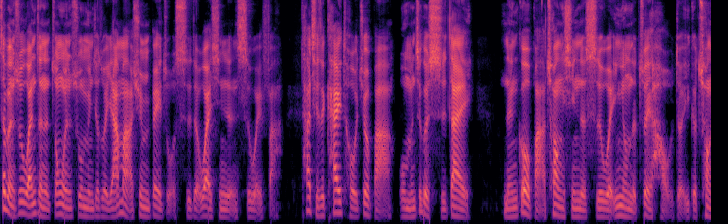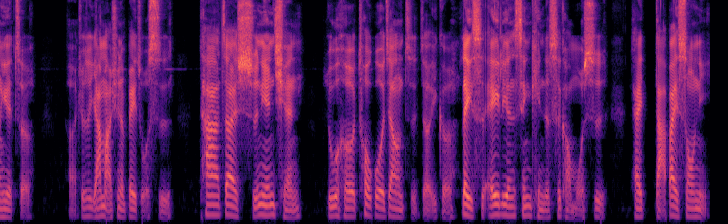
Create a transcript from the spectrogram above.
这本书完整的中文书名叫做《亚马逊贝佐斯的外星人思维法》，它其实开头就把我们这个时代。能够把创新的思维应用的最好的一个创业者，呃，就是亚马逊的贝佐斯。他在十年前如何透过这样子的一个类似 alien thinking 的思考模式，来打败 Sony，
